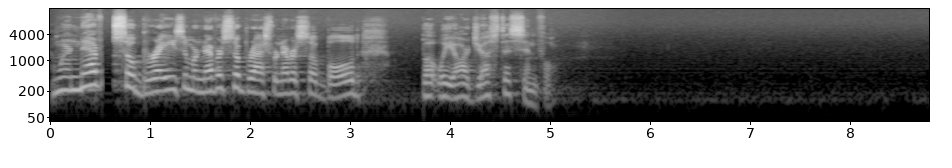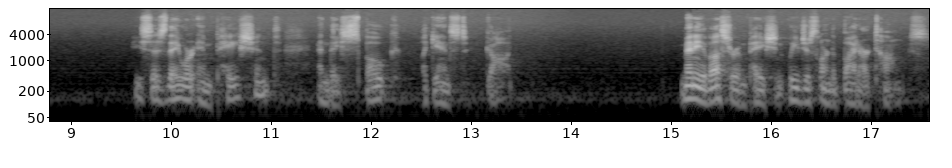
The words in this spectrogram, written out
And we're never so brazen, we're never so brash, we're never so bold, but we are just as sinful. He says they were impatient and they spoke against God. Many of us are impatient. We've just learned to bite our tongues.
